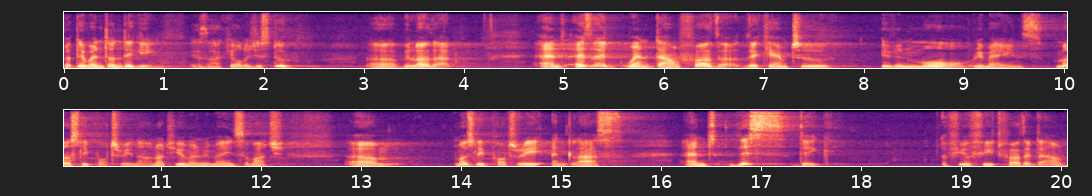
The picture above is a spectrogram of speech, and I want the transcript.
But they went on digging, as archaeologists do, uh, below that. And as they went down further, they came to even more remains, mostly pottery now, not human remains so much, um, mostly pottery and glass. And this dig, a few feet further down,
